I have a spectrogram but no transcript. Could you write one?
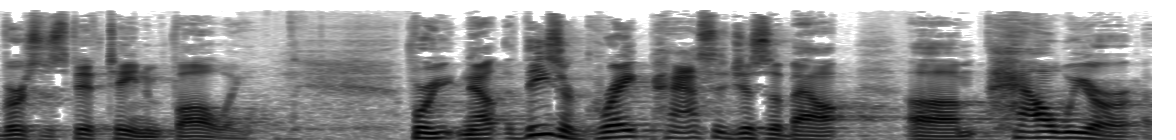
verses 15 and following. For now, these are great passages about um, how we are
